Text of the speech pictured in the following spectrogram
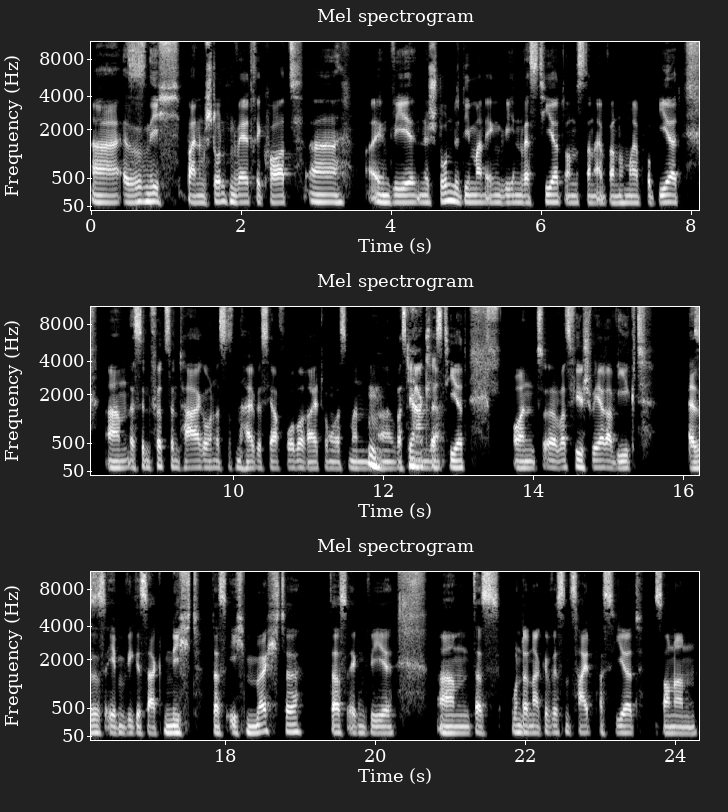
äh, es ist nicht bei einem Stundenweltrekord äh, irgendwie eine Stunde, die man irgendwie investiert und es dann einfach nochmal probiert. Ähm, es sind 14 Tage und es ist ein halbes Jahr Vorbereitung, was man, hm. äh, was ja, man investiert. Und äh, was viel schwerer wiegt, es ist eben, wie gesagt, nicht, dass ich möchte, dass irgendwie ähm, das unter einer gewissen Zeit passiert, sondern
